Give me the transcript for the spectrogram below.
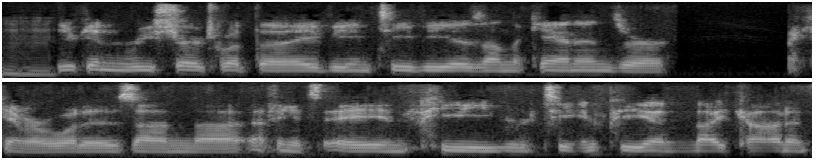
Mhm. You can research what the AV and TV is on the Canons, or I can't remember what it is on. Uh, I think it's A and P or T and P and Nikon, and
